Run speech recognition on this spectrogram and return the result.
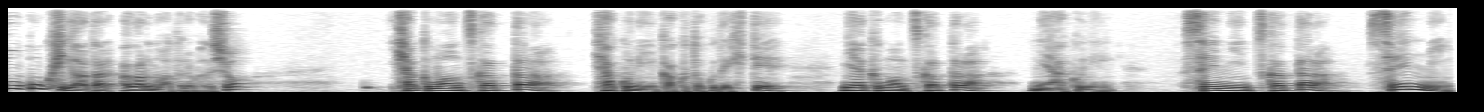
広告費が上がるのは当たり前でしょ ?100 万使ったら100人獲得できて、200万使ったら200人、1000人使ったら1000人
